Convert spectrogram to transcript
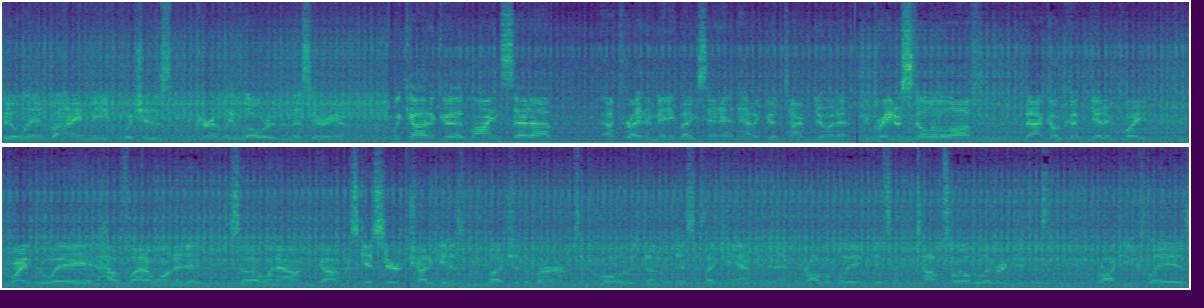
fill in behind me, which is currently lower than this area. We got a good line set up uh, after riding the mini bikes in it and had a good time doing it. The grade was still a little off. Backhoe couldn't get it quite quite the way how flat I wanted it. So I went out and got my skid steer, try to get as much of the berms and the rollers done with this as I can, and then probably get some topsoil delivered because this rocky clay is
